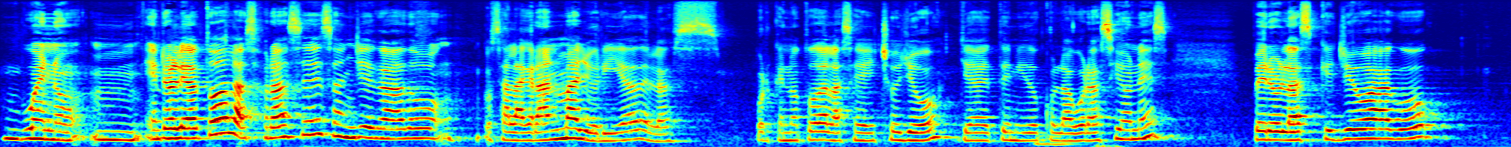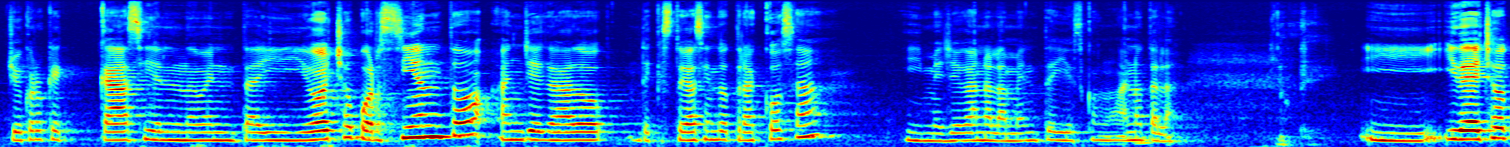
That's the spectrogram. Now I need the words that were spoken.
Bueno, mm, en realidad todas las frases han llegado, o sea, la gran mayoría de las, porque no todas las he hecho yo, ya he tenido colaboraciones, pero las que yo hago, yo creo que casi el 98% han llegado de que estoy haciendo otra cosa y me llegan a la mente y es como, anótala. Okay. Y, y, de hecho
